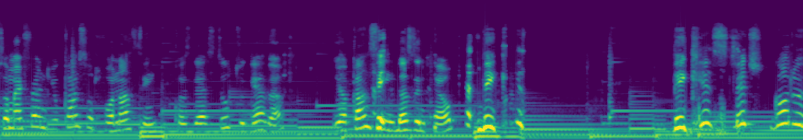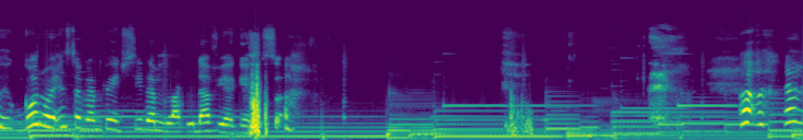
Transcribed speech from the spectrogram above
So my friend, you cancelled for nothing because they're still together. Your canceling doesn't help. They kissed. They kissed. Bitch, go to go to her Instagram page, see them lovey dovey again. So. Uh, uh,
